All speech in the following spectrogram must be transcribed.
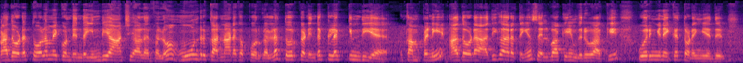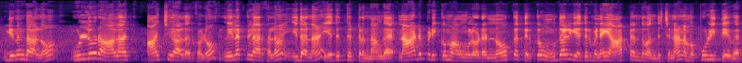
அதோட தோழமை கொண்டிருந்த இந்திய ஆட்சியாளர்களும் மூன்று கர்நாடக போர்களில் தோற்கடிந்த கிழக்கிந்திய கம்பெனி அதோட அதிகாரத்தையும் செல்வாக்கையும் விரிவாக்கி ஒருங்கிணைக்க தொடங்கியது. இருந்தாலும் உள்ளூர் ஆளா ஆட்சியாளர்களும் நிலக்கிழார்களும் இதனை எதிர்த்துட்டு இருந்தாங்க. நாடு பிடிக்கும் அவங்களோட நோக்கத்திற்கு முதல் எதிர்வினை ஆட்டந்து வந்துச்சுன்னா நம்ம புலித்தேவர்.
